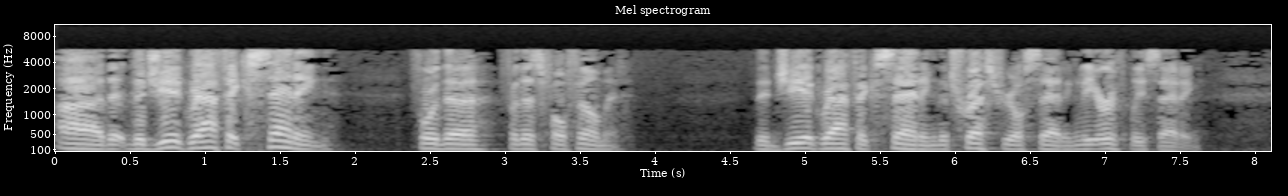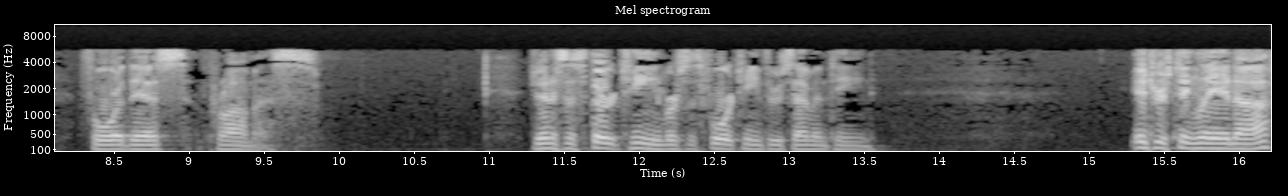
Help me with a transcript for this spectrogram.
uh, the, the geographic setting for the for this fulfillment. The geographic setting, the terrestrial setting, the earthly setting for this promise. Genesis 13 verses 14 through 17. Interestingly enough,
